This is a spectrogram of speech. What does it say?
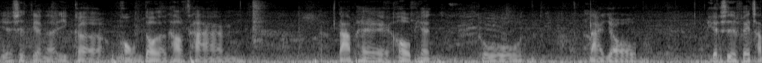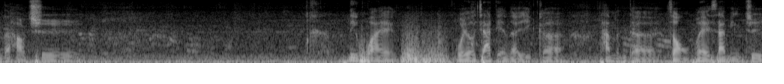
也是点了一个红豆的套餐，搭配厚片涂奶油，也是非常的好吃。另外，我又加点了一个他们的总会三明治。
